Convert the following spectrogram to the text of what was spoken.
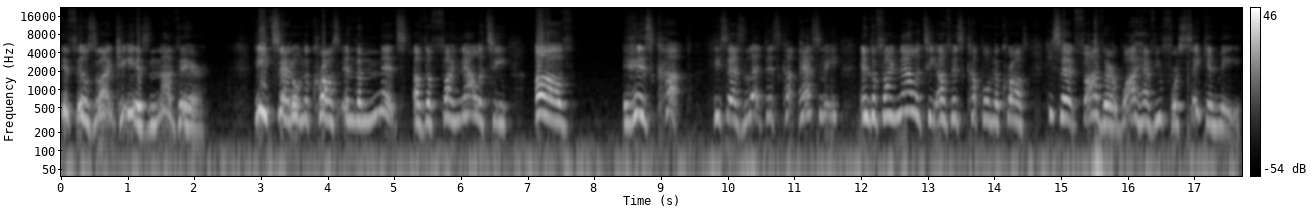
it feels like He is not there. He sat on the cross in the midst of the finality of His cup. He says, Let this cup pass me. In the finality of His cup on the cross, He said, Father, why have you forsaken me?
